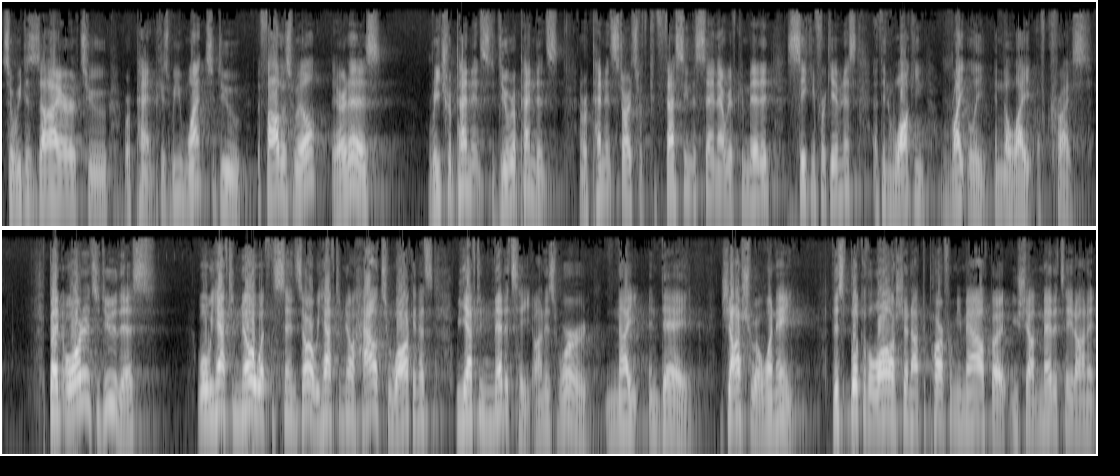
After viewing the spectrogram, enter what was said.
So we desire to repent because we want to do the Father's will. There it is. Reach repentance, to do repentance. And repentance starts with confessing the sin that we've committed, seeking forgiveness, and then walking rightly in the light of Christ. But in order to do this, well, we have to know what the sins are. We have to know how to walk, and that's we have to meditate on His Word night and day. Joshua 1 8. This book of the law shall not depart from your mouth, but you shall meditate on it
